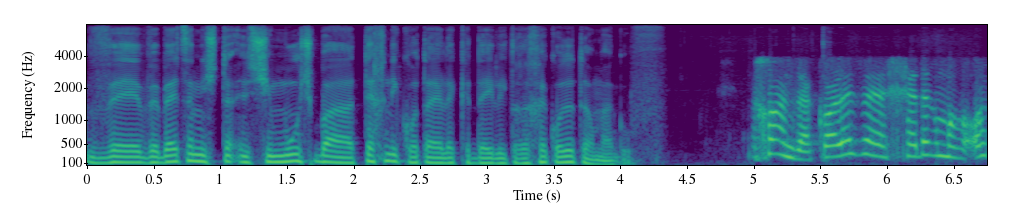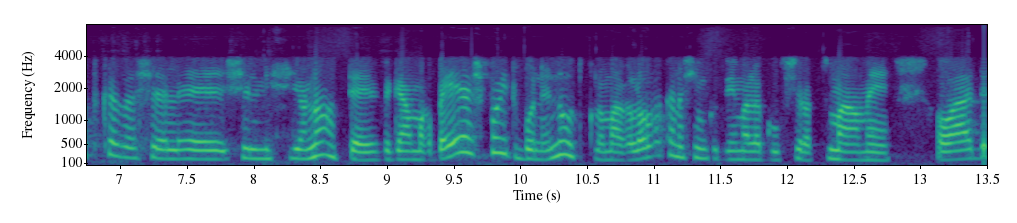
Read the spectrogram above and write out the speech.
ו- ובעצם שימוש בטכניקות האלה כדי להתרחק עוד יותר מהגוף. נכון, זה הכל איזה חדר מראות כזה של, אה, של ניסיונות, אה, וגם הרבה יש פה התבוננות, כלומר, לא רק אנשים כותבים על הגוף של עצמם, אה, אוהד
